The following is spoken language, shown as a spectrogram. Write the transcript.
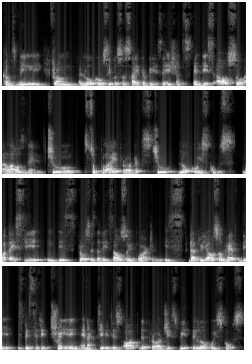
comes mainly from local civil society organizations. And this also allows them to supply products to local schools what I see in this process that is also important is that we also have the specific training and activities of the projects with the local schools.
